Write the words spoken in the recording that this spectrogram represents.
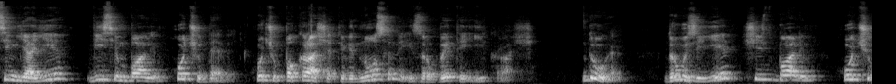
Сім'я є 8 балів, хочу 9. Хочу покращити відносини і зробити її краще. Друге. Друзі є 6 балів, хочу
